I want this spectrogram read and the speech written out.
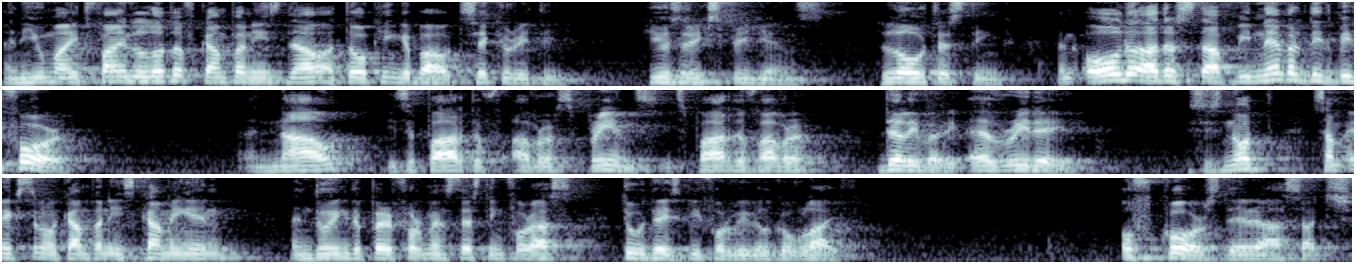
And you might find a lot of companies now are talking about security, user experience, load testing, and all the other stuff we never did before. And now it's a part of our sprints. It's part of our delivery every day. This is not some external companies coming in and doing the performance testing for us two days before we will go live. Of course, there are such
